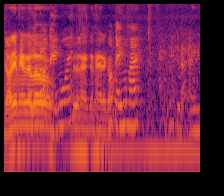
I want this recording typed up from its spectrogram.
rồi đem heo ra luôn. có đưa hai kênh hai đây có con tiền không đi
